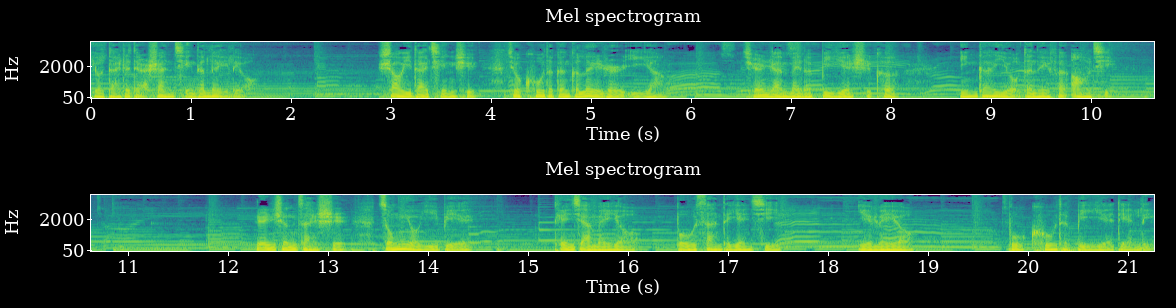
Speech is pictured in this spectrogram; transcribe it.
又带着点煽情的泪流。稍一带情绪，就哭得跟个泪人一样，全然没了毕业时刻应该有的那份傲气。人生在世，总有一别，天下没有不散的宴席，也没有不哭的毕业典礼。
